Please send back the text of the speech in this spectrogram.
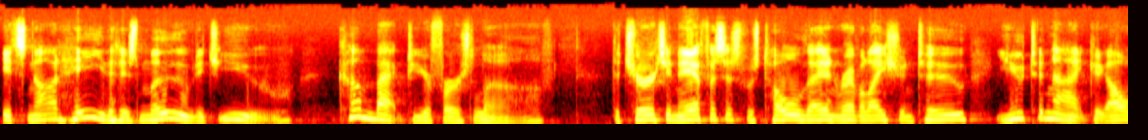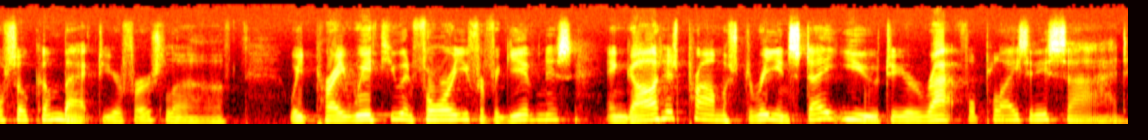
it's not He that has moved, it's you. Come back to your first love. The church in Ephesus was told that in Revelation 2. You tonight could also come back to your first love. We'd pray with you and for you for forgiveness, and God has promised to reinstate you to your rightful place at His side.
